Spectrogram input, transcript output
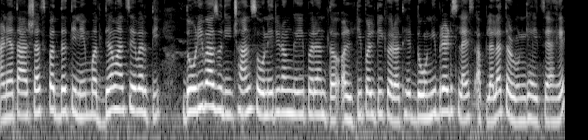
आणि आता अशाच पद्धतीने मध्यम आचेवरती दोन्ही बाजूनी छान सोनेरी रंग येईपर्यंत अलटी पलटी करत हे दोन्ही ब्रेड स्लाइस आपल्याला तळून घ्यायचे आहेत.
